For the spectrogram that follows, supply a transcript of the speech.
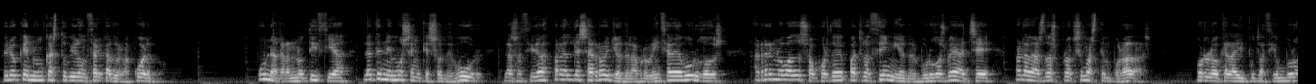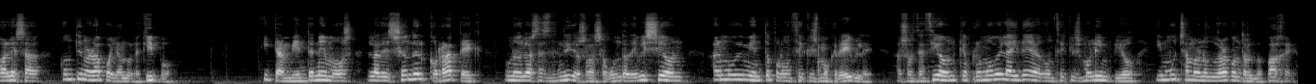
pero que nunca estuvieron cerca de un acuerdo. Una gran noticia la tenemos en que Sodebur, la Sociedad para el Desarrollo de la provincia de Burgos, ha renovado su acuerdo de patrocinio del Burgos BH para las dos próximas temporadas, por lo que la Diputación burgalesa continuará apoyando al equipo. Y también tenemos la adhesión del Corratec, uno de los ascendidos a la segunda división, al Movimiento por un Ciclismo Creíble, asociación que promueve la idea de un ciclismo limpio y mucha mano dura contra el dopaje.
